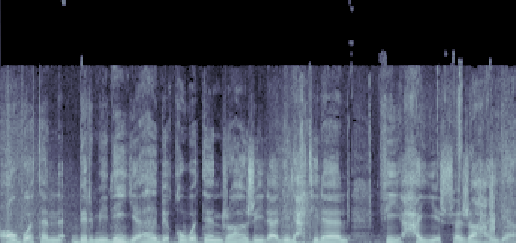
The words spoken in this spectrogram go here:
عبوة برميلية بقوة راجلة للاحتلال في حي الشجاعية.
